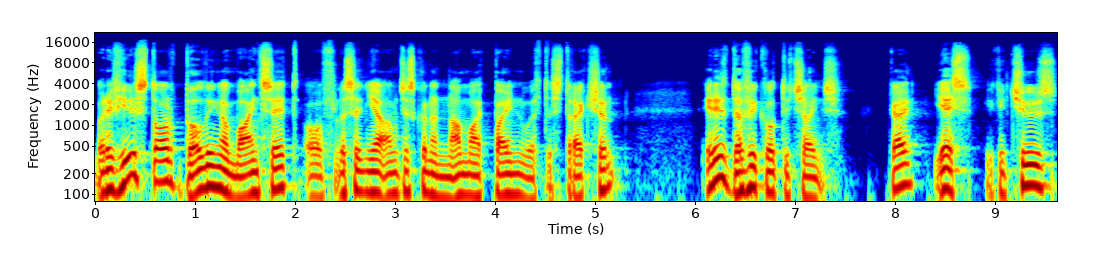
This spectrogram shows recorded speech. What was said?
But if you start building a mindset of, listen, yeah, I'm just going to numb my pain with distraction, it is difficult to change. Okay. Yes, you can choose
